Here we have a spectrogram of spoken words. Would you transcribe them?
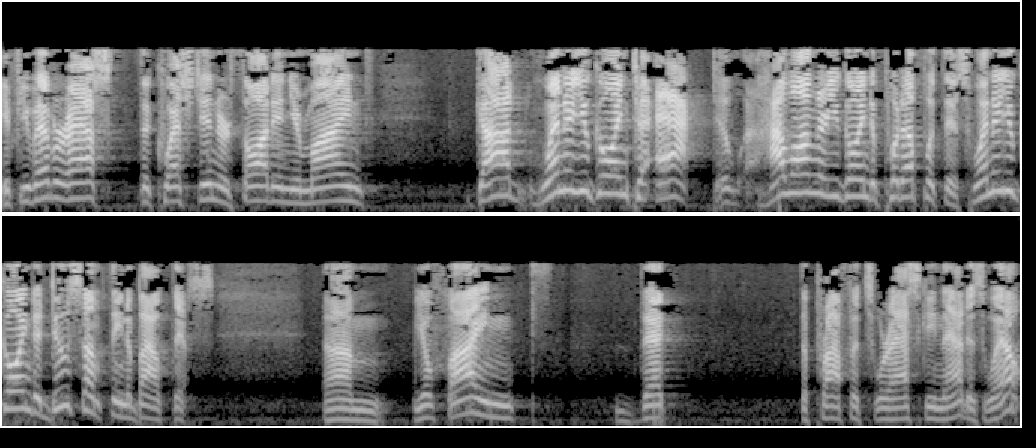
If you've ever asked the question or thought in your mind, God, when are you going to act? How long are you going to put up with this? When are you going to do something about this? Um, you'll find that the prophets were asking that as well.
